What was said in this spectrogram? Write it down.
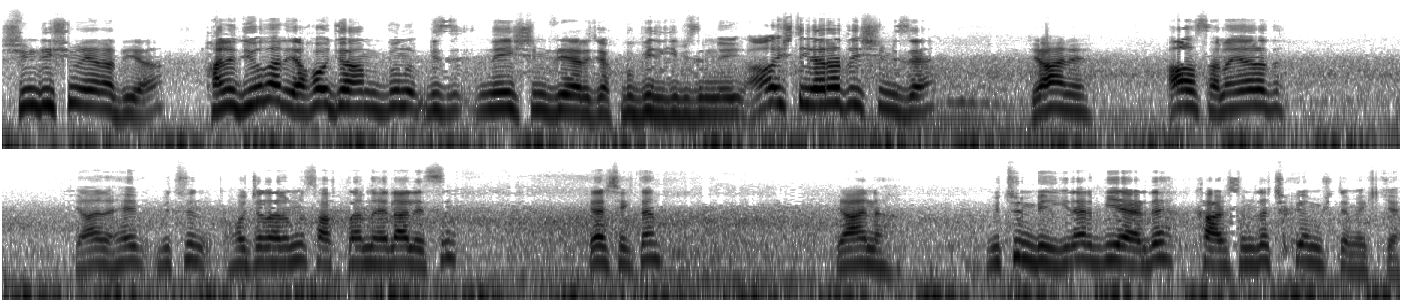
Şimdi işime yaradı ya. Hani diyorlar ya hocam bunu biz ne işimize yarayacak bu bilgi bizim ne? Aa işte yaradı işimize. Yani al sana yaradı. Yani hep bütün hocalarımız haklarını helal etsin. Gerçekten yani bütün bilgiler bir yerde karşımıza çıkıyormuş demek ki.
